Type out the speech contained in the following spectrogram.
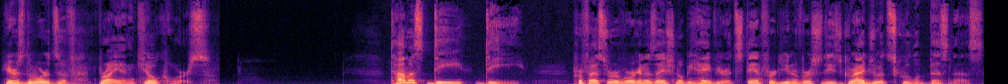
here's the words of Brian Kilcourse. Thomas D. Dee, professor of organizational behavior at Stanford University's Graduate School of Business,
